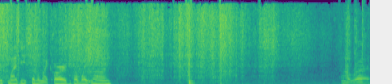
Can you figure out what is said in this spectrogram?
This might be some of my cards I'm waiting on. All right.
